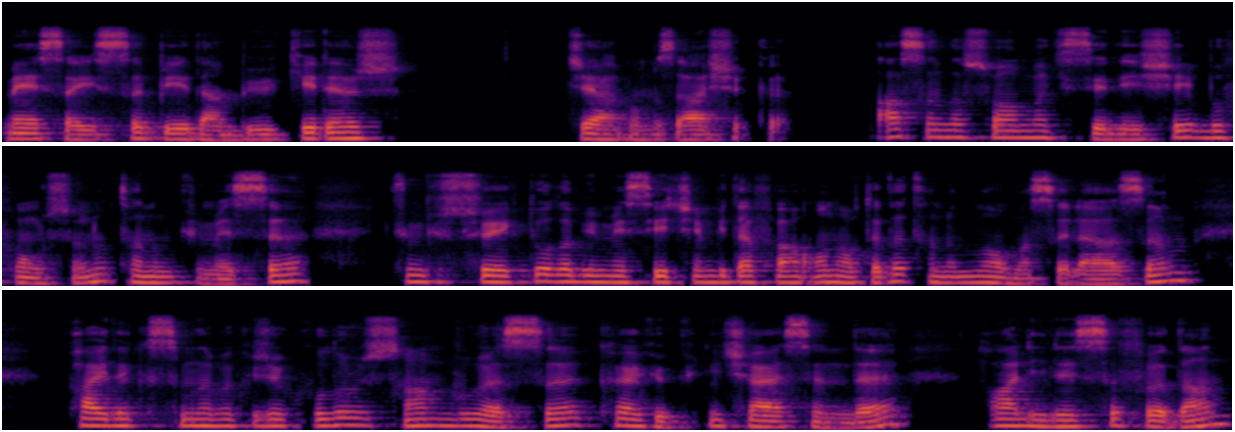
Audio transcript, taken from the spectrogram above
m sayısı 1'den büyük gelir. Cevabımız A şıkkı. Aslında sormak istediği şey bu fonksiyonun tanım kümesi. Çünkü sürekli olabilmesi için bir defa o noktada tanımlı olması lazım. Payda kısmına bakacak olursam burası karekökün içerisinde haliyle sıfırdan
